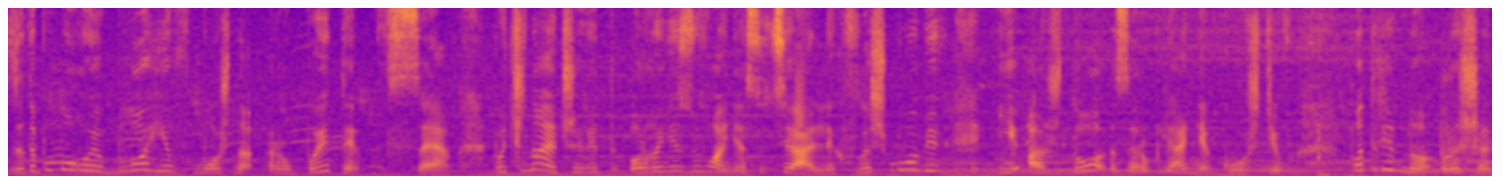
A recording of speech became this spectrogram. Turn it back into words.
За допомогою блогів можна робити все, починаючи від організування соціальних флешмобів і аж до заробляння коштів. Потрібно лише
